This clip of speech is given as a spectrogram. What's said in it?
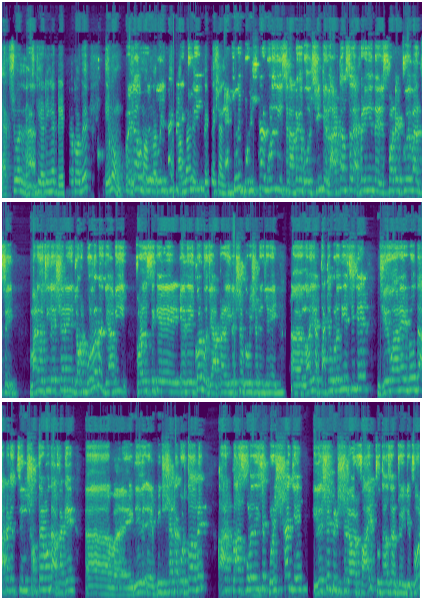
অ্যাকচুয়াল নেক্সট হিয়ারিং এর ডেটটা কবে? এবং আপনার এক্সপেকটেশন অ্যাকচুয়ালি পরিষ্কার বলে দিয়েছেন। আপনাকে বলছি যে learned counsel appearing in the respondent twelve and three মানে হচ্ছে ইলেকশনে যখন বলল না যে আমি ফরেন্সিকে এই করব যে আপনার ইলেকশন কমিশনের যিনি লয়ার তাকে বলে দিয়েছি যে যে ওয়ানের বিরুদ্ধে আপনাকে তিন সপ্তাহের মধ্যে আপনাকে পিটিশনটা করতে হবে। আর প্লাস বলে দিয়েছে পরিষ্কার যে election petition number five two thousand twenty four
